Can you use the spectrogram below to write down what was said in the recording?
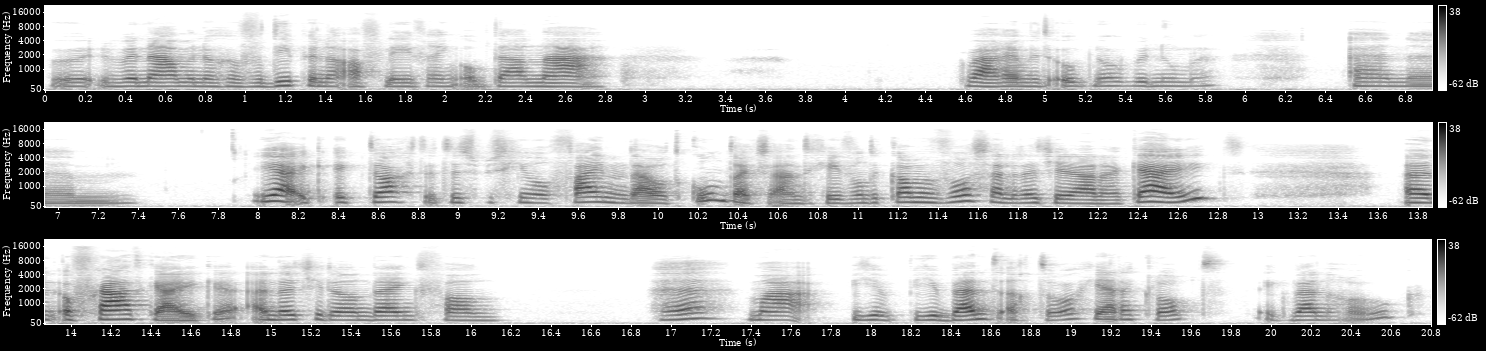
we, we, namen nog een verdiepende aflevering op daarna. Waarin we het ook nog benoemen. En um, ja, ik, ik dacht het is misschien wel fijn om daar wat context aan te geven. Want ik kan me voorstellen dat je daarnaar kijkt. En, of gaat kijken. En dat je dan denkt van Hè? Maar je, je bent er toch? Ja, dat klopt. Ik ben er ook.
